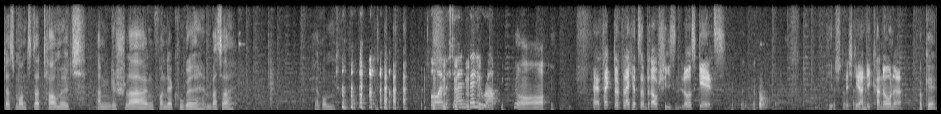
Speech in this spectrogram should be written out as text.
Das Monster taumelt angeschlagen von der Kugel im Wasser herum. Oh, er möchte einen Belly Rub. Ja. Perfekte Fläche zum Draufschießen. Los geht's. Hier stand Ich gehe an die Kanone. Okay.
